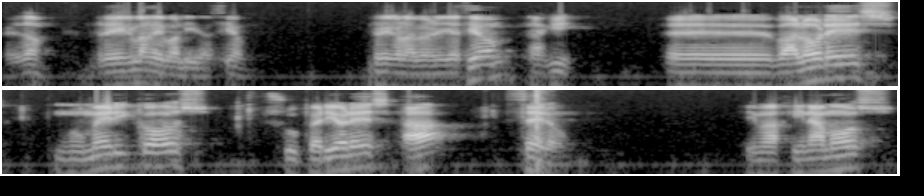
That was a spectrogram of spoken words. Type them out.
Perdón, regla de validación. Regla de validación, aquí. Eh, valores numéricos superiores a cero imaginamos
